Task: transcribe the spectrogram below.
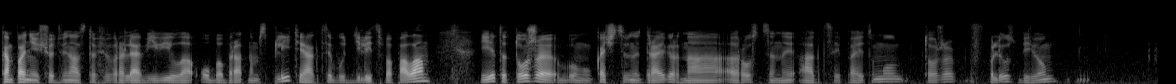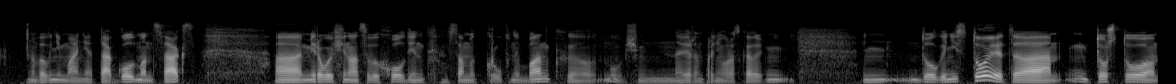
Компания еще 12 февраля объявила об обратном сплите, акции будут делиться пополам, и это тоже качественный драйвер на рост цены акций, поэтому тоже в плюс берем во внимание. Так, Goldman Sachs а, мировой финансовый холдинг, самый крупный банк. Э, ну, в общем, наверное, про него рассказывать долго не стоит. А то, что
